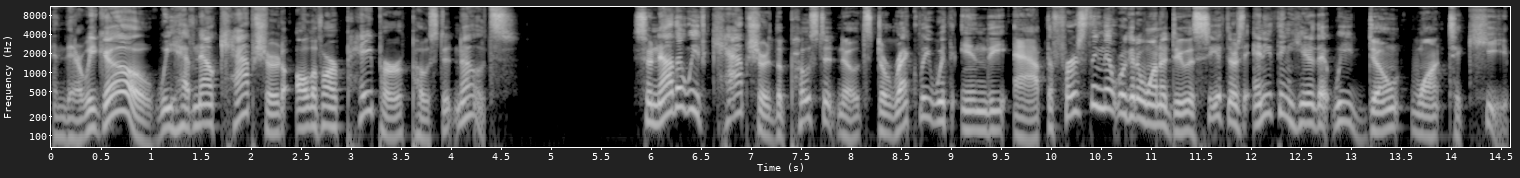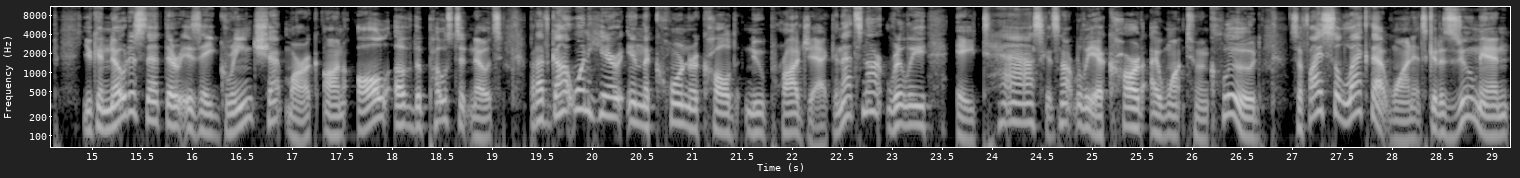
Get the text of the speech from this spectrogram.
And there we go. We have now captured all of our paper post-it notes. So now that we've captured the post-it notes directly within the app, the first thing that we're going to want to do is see if there's anything here that we don't want to keep. You can notice that there is a green check mark on all of the post-it notes, but I've got one here in the corner called New Project, and that's not really a task. It's not really a card I want to include. So if I select that one, it's going to zoom in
